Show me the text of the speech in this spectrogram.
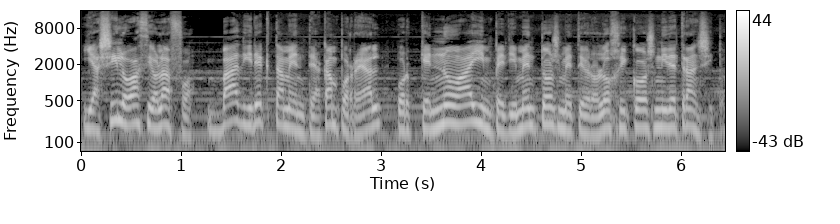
y así lo hace Olafo. Va directamente a Campo Real porque no hay impedimentos meteorológicos ni de tránsito.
